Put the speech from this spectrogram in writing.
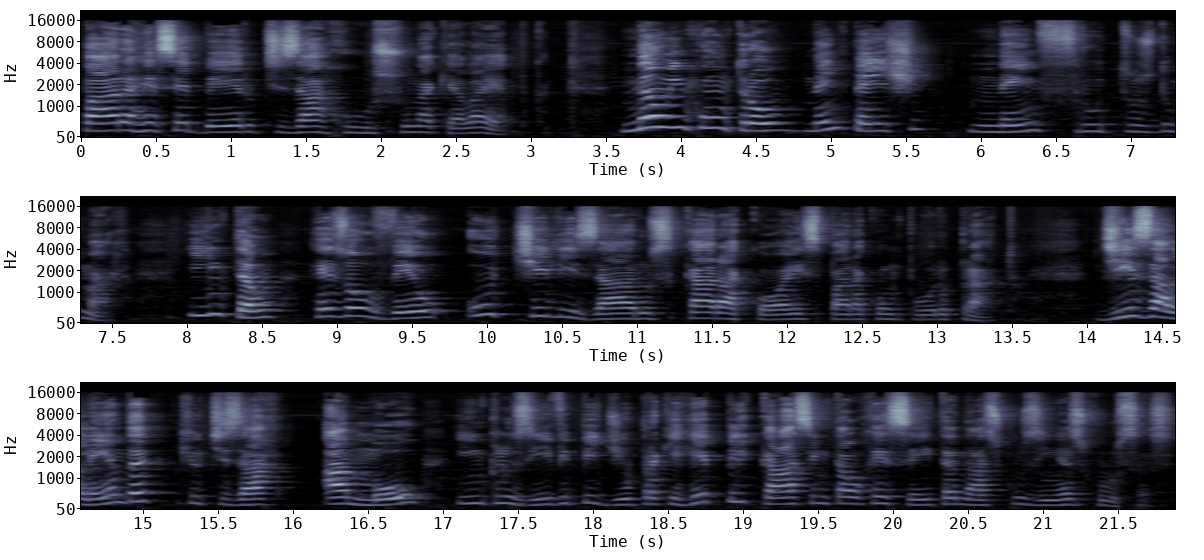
para receber o czar russo naquela época. Não encontrou nem peixe, nem frutos do mar. E então resolveu utilizar os caracóis para compor o prato. Diz a lenda que o czar amou e inclusive pediu para que replicassem tal receita nas cozinhas russas.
